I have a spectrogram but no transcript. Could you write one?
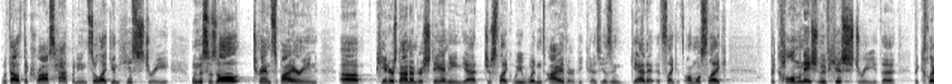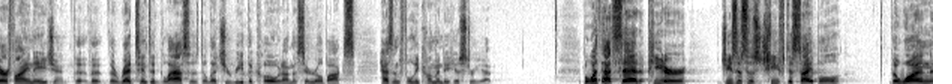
without the cross happening. So, like in history, when this is all transpiring, uh, Peter's not understanding yet, just like we wouldn't either, because he doesn't get it. It's like it's almost like the culmination of history, the, the clarifying agent, the, the, the red tinted glasses to let you read the code on the cereal box hasn't fully come into history yet. But with that said, Peter, Jesus' chief disciple, the one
